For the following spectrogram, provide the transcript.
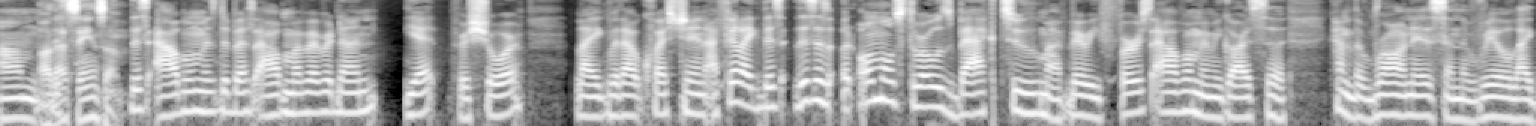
Um, Oh, this- that's saying something. this album is the best album I've ever done yet, for sure. Like without question, I feel like this this is it almost throws back to my very first album in regards to kind of the rawness and the real like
